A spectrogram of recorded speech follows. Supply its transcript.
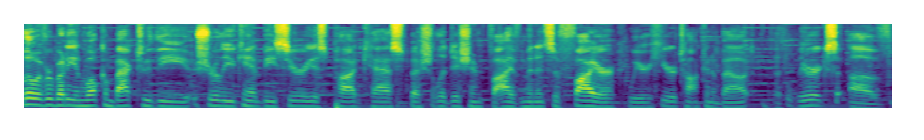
Hello, everybody, and welcome back to the Surely You Can't Be Serious podcast, special edition Five Minutes of Fire. We are here talking about the lyrics of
